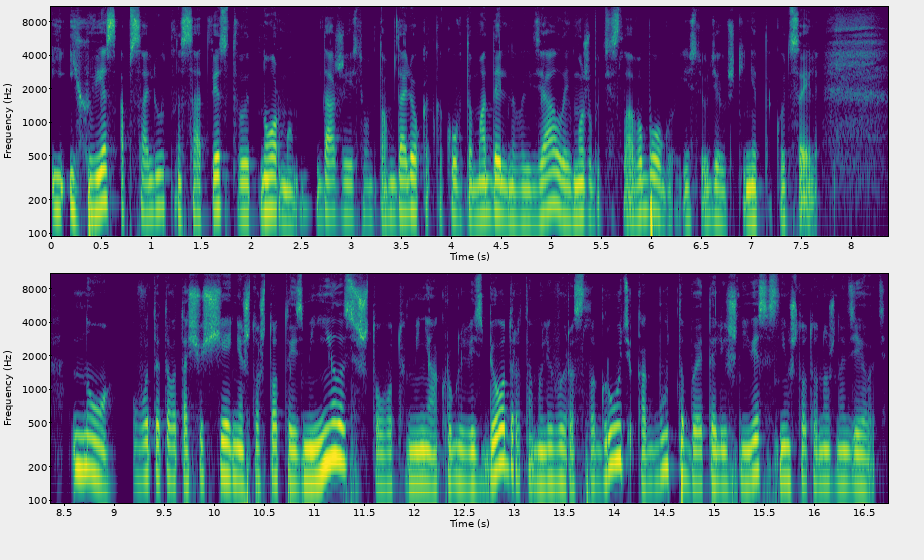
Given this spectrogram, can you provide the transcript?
и их вес абсолютно соответствует нормам, даже если он там далек от какого-то модельного идеала, и, может быть, и слава богу, если у девочки нет такой цели. Но вот это вот ощущение, что что-то изменилось, что вот у меня округлились бедра там, или выросла грудь, как будто бы это лишний вес, и с ним что-то нужно делать.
